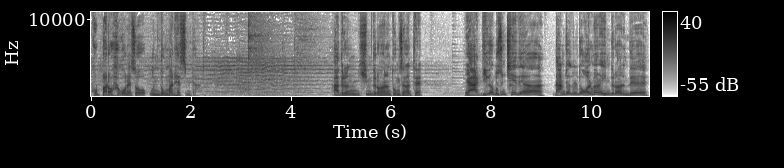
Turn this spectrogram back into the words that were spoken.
곧바로 학원에서 운동만 했습니다. 아들은 힘들어하는 동생한테 야 네가 무슨 체대야 남자들도 얼마나 힘들어하는데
